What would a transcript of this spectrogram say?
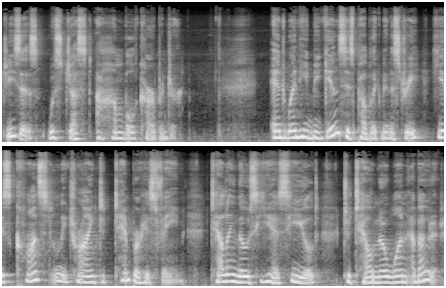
Jesus was just a humble carpenter. And when he begins his public ministry, he is constantly trying to temper his fame, telling those he has healed to tell no one about it.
